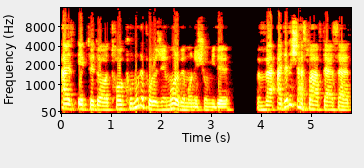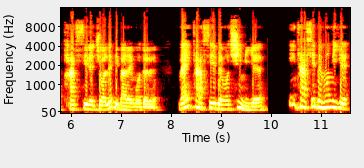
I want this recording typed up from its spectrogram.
از ابتدا تا کنون پروژه ما رو به ما نشون میده. و عدد 67 درصد تفسیر جالبی برای ما داره. و این تفسیر به ما چی میگه؟ این تفسیر به ما میگه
